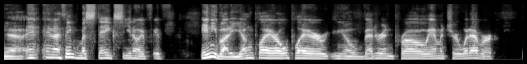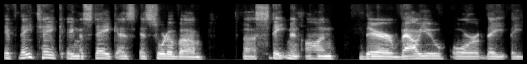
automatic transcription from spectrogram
yeah, and and I think mistakes. You know, if if anybody, young player, old player, you know, veteran, pro, amateur, whatever, if they take a mistake as as sort of a, a statement on their value or they they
